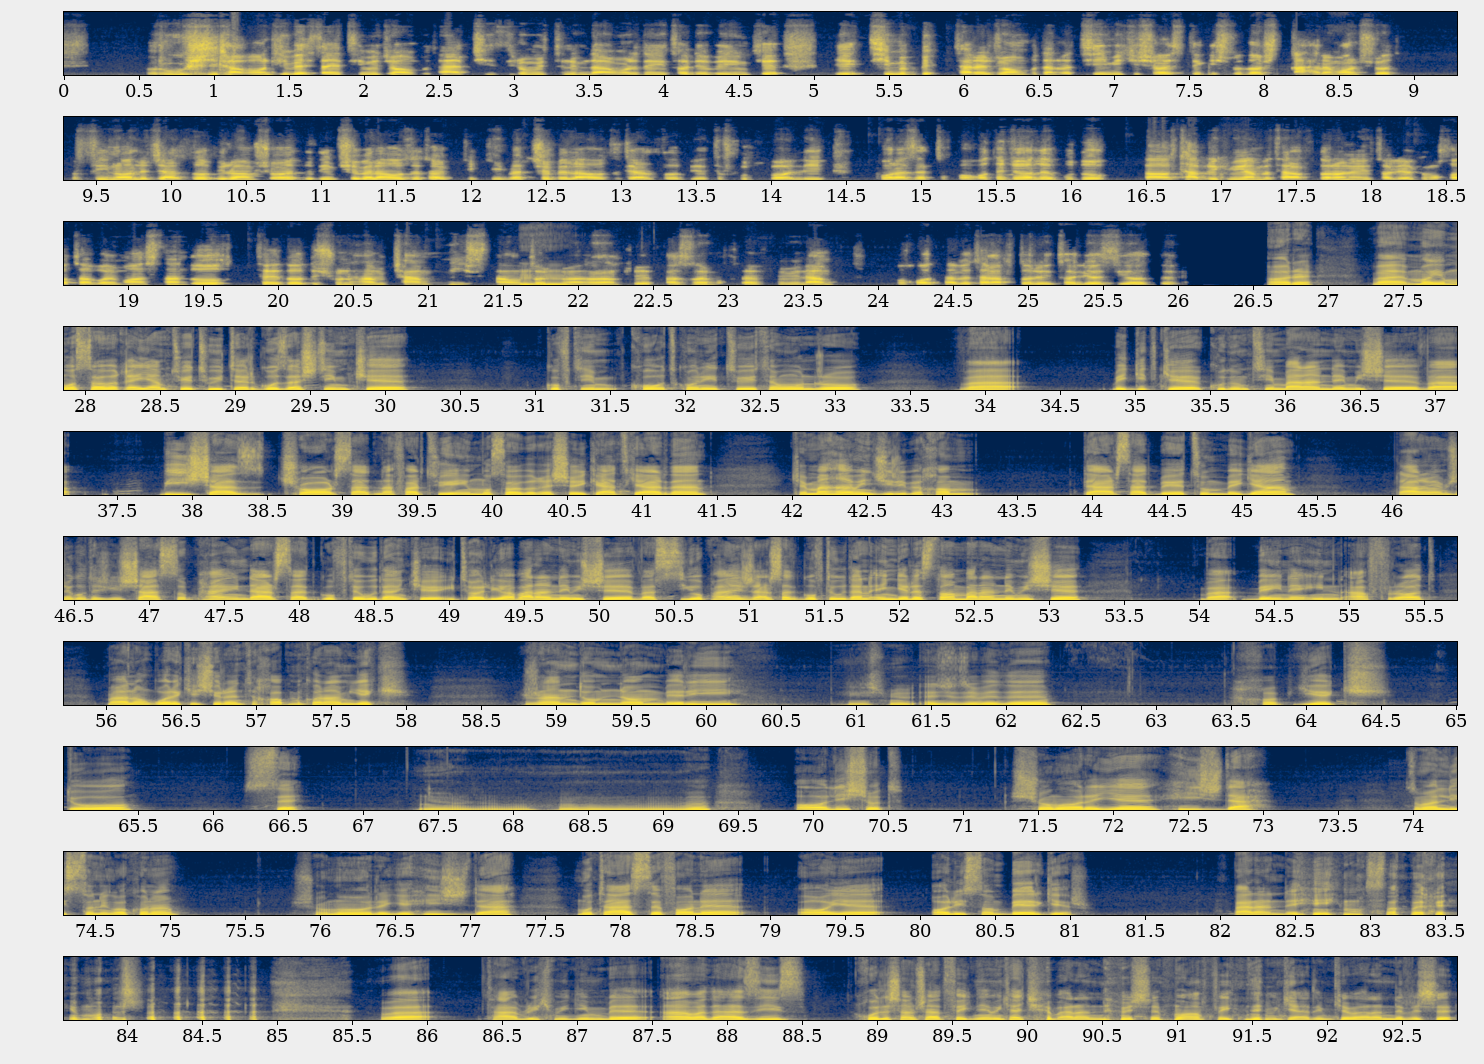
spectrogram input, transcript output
روحی روانی بهترین تیم جام بود. هر چیزی رو می‌تونیم در مورد ایتالیا بگیم که یک تیم بهتر جام بودن و تیمی که شایستگیش رو داشت قهرمان شد. فینال جذابی رو هم شاهد بودیم. چه به لحاظ تاکتیکی و چه به لحاظ جذابیت فوتبالی پر از اتفاقات جالب بود و تبریک میگم به طرفداران ایتالیا که مخاطبای ما هستند و تعدادشون هم کم نیست. همونطور که من توی فضای مختلف می‌بینم مخاطب طرفدار ایتالیا زیاد داریم. آره. و ما یه مسابقه هم توی توییتر گذاشتیم که گفتیم کود کنید توییتمون رو و بگید که کدوم تیم برنده میشه و بیش از 400 نفر توی این مسابقه شرکت کردن که من همینجوری بخوام درصد بهتون بگم در میشه گفتش که 65 درصد گفته بودن که ایتالیا برنده میشه و 35 درصد گفته بودن انگلستان برنده میشه و بین این افراد من الان قرعه کشی رو انتخاب می‌کنم یک رندوم نامبری. اجازه بده. خب یک دو سه. عالی شد. شماره 18 من لیست رو نگاه کنم. شماره 18 متاسفانه آقای آلیسون برگر. برنده این مسابقه ما و تبریک میگیم به احمد عزیز. خودش هم شاید فکر نمی‌کرد که برنده بشه. ما هم فکر نمی‌کردیم که برنده بشه.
